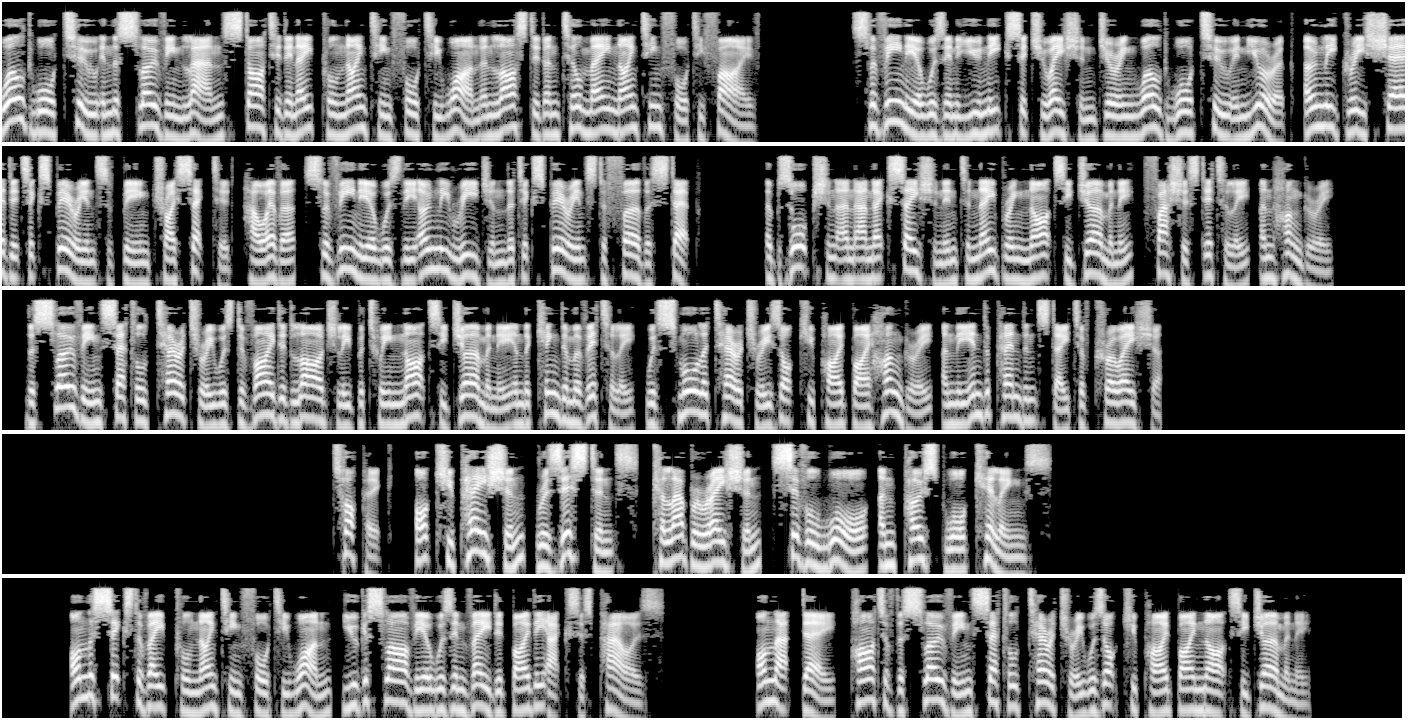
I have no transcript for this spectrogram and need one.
World War II in the Slovene lands started in April 1941 and lasted until May 1945. Slovenia was in a unique situation during World War II in Europe, only Greece shared its experience of being trisected, however, Slovenia was the only region that experienced a further step—absorption and annexation into neighbouring Nazi Germany, Fascist Italy, and Hungary. The Slovene settled territory was divided largely between Nazi Germany and the Kingdom of Italy, with smaller territories occupied by Hungary, and the independent state of Croatia. Occupation, resistance, collaboration, civil war, and post-war killings On 6 April 1941, Yugoslavia was invaded by the Axis powers. On that day, part of the Slovene settled territory was occupied by Nazi Germany.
